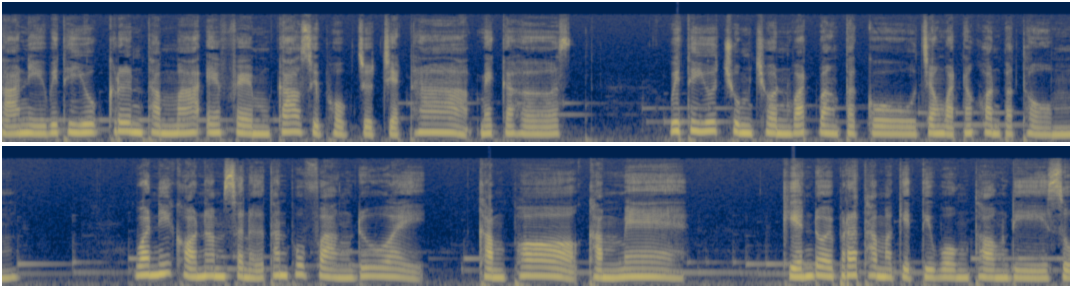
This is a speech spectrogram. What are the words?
ถานีวิทยุคลื่นธรรมะ FM 96.75 เมกะเฮิรตซ์วิทยุชุมชนวัดบางตะโกจังหวัดนครปฐม วันนี้ขอนำเสนอท่านผู้ฟังด้วยคำพ่อคำแม่ เขียนโดยพระธรรมกิตติวงศ์ทองดีสุ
